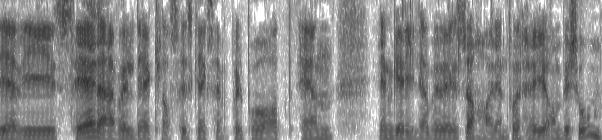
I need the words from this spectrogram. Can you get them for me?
det vi ser, er vel det klassiske eksempel på at en, en geriljabevegelse har en for høy ambisjon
